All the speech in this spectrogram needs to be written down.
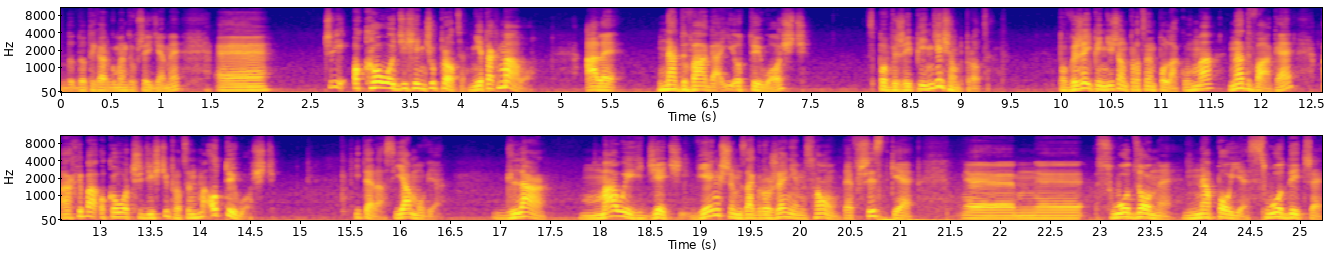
do, do tych argumentów przejdziemy, e, czyli około 10%, nie tak mało, ale nadwaga i otyłość z powyżej 50%. Powyżej 50% Polaków ma nadwagę, a chyba około 30% ma otyłość. I teraz ja mówię, dla małych dzieci większym zagrożeniem są te wszystkie em, e, słodzone napoje, słodycze,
